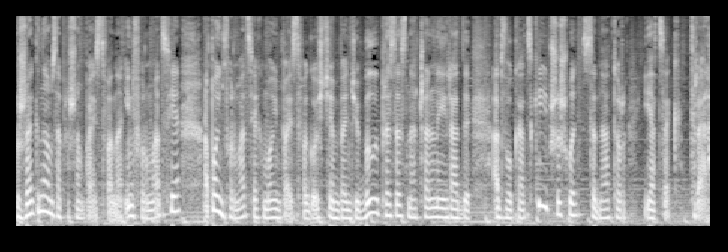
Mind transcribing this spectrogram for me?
żegnam. Zapraszam państwa na informacje, a po informacjach moim państwa gościem będzie były prezes Naczelnej Rady Adwokackiej i przyszły senator Jacek Trela.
